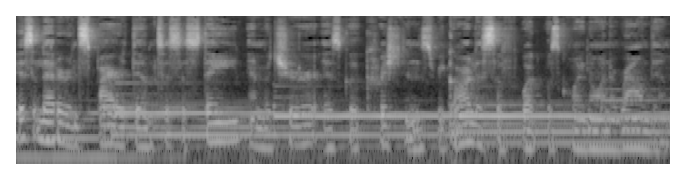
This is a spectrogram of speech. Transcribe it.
His letter inspired them to sustain and mature as good Christians, regardless of what was going on around them.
